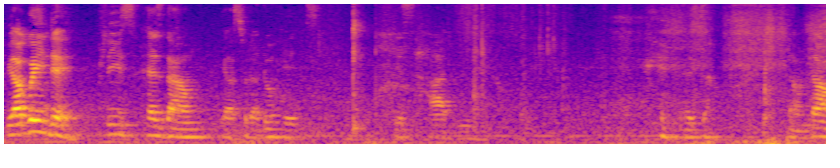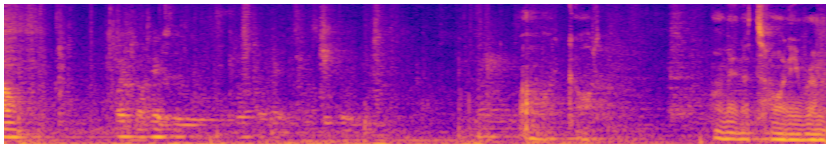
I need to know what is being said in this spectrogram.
We are going there. Please, heads down, yeah, so that don't hit this hard down. Down, down. Watch your head. Oh my god. I'm in a tiny room.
